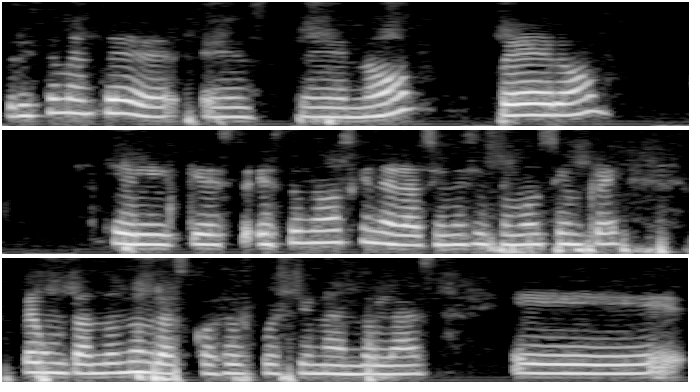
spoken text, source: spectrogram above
tristemente, este, no, pero el que estas nuevas generaciones estemos siempre preguntándonos las cosas, cuestionándolas, eh,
